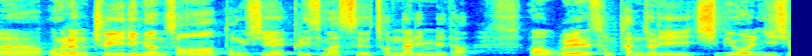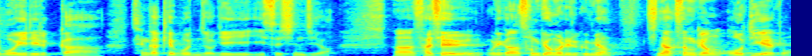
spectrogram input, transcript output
어, 오늘은 주일이면서 동시에 크리스마스 전날입니다. 어, 왜 성탄절이 12월 25일일까 생각해 본 적이 있으신지요? 어, 사실 우리가 성경을 읽으면 신약 성경 어디에도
